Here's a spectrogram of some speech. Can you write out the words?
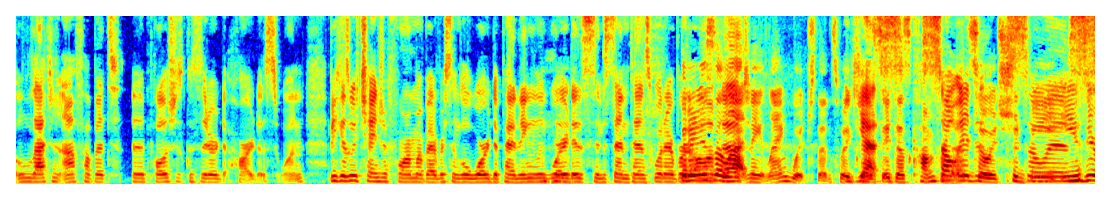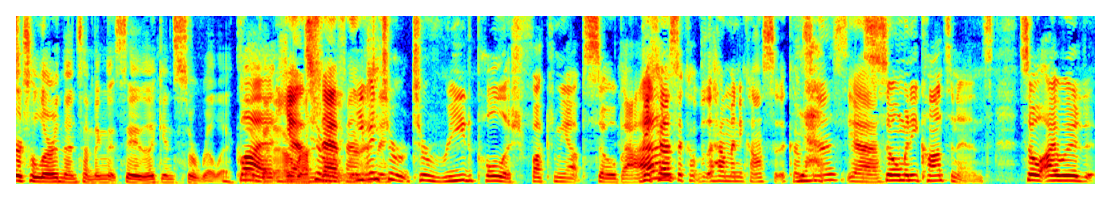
Latin alphabet, uh, Polish is considered the hardest one because we change the form of every single word depending on where it is in the sentence, whatever. But it all is of a that. Latinate language, then, so it, Yes. does, it does come So from it. it- So it should so be easier to learn than something that say like in Cyrillic. But like an- Yes, definitely. even to to read Polish fucked me up so bad because of how many cons- consonants? Yeah. so many consonants. So I would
